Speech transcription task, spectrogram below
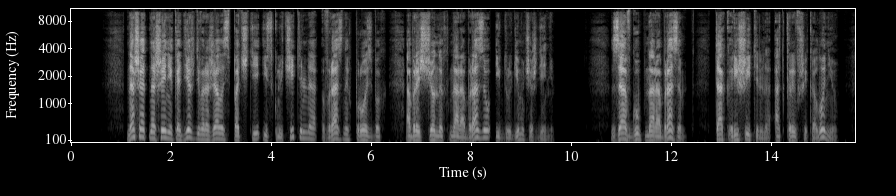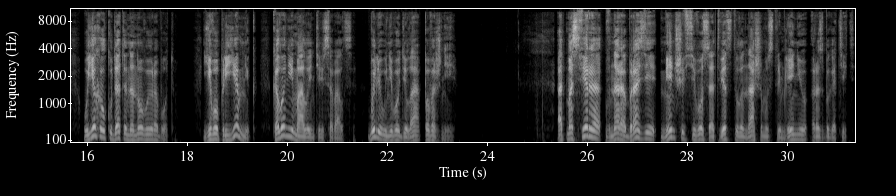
Наше отношение к одежде выражалось почти исключительно в разных просьбах, обращенных к Нарабразу и к другим учреждениям. Завгуб Нарабразом, так решительно открывший колонию, уехал куда-то на новую работу. Его преемник колонии мало интересовался, были у него дела поважнее. Атмосфера в Нарабразе меньше всего соответствовала нашему стремлению разбогатеть.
